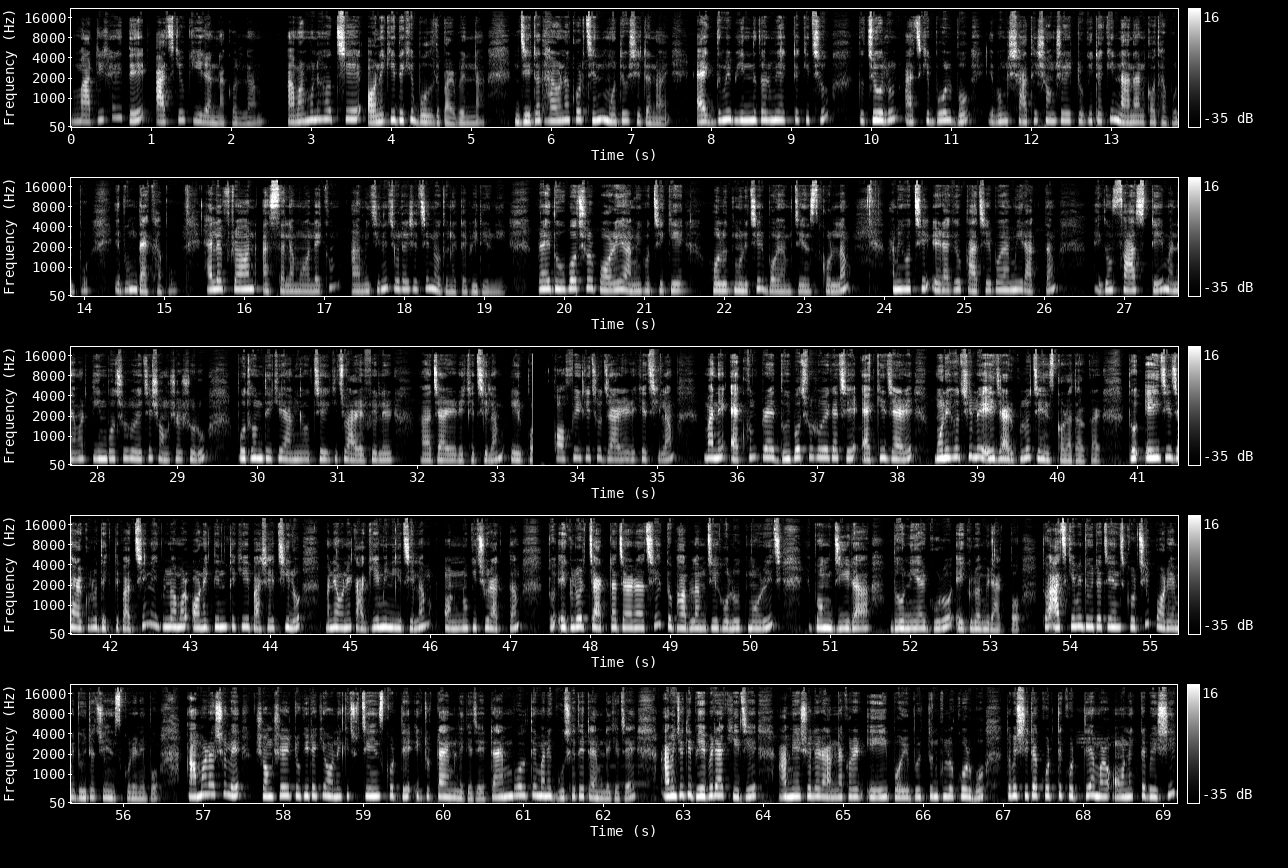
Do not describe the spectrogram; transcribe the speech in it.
মাটির হাঁড়িতে আজকেও কী রান্না করলাম? আমার মনে হচ্ছে অনেকেই দেখে বলতে পারবেন না। যেটা ধারণা করছেন মোটেও সেটা নয়। একদমই ভিন্নধর্মী একটা কিছু। তো চলুন আজকে বলব এবং সাথে সংসারের টুকিটাকি নানান কথা বলব এবং দেখাবো। হ্যালো ফ্রন আসসালামু আলাইকুম। আমি চিনি চলে এসেছি নতুন একটা ভিডিও নিয়ে। প্রায় দু বছর পরে আমি হচ্ছে গিয়ে হলুদ মরিচের বয়াম চেঞ্জ করলাম। আমি হচ্ছে এর আগেও কাচের বয়ামই রাখতাম। একদম ফার্স্টে মানে আমার তিন বছর হয়েছে সংসার শুরু। প্রথম দিকে আমি হচ্ছে কিছু আর আরএফএলের জারে রেখেছিলাম। এরপর কফির কিছু জারে রেখেছিলাম। মানে এখন প্রায় দুই বছর হয়ে গেছে একই জারে। মনে হচ্ছিল এই জারগুলো চেঞ্জ করা দরকার। তো এই যে জারগুলো দেখতে পাচ্ছেন, এগুলো আমার অনেক দিন থেকেই বাসায় ছিল। মানে অনেক আগে আমি নিয়েছিলাম, অন্য কিছু রাখতাম। তো এগুলোর চারটা জার আছে। তো ভাবলাম যে হলুদ মরিচ এবং জিরা, ধনিয়ার গুঁড়ো এগুলো আমি রাখব। তো আজকে আমি দুইটা চেঞ্জ করছি, পরে আমি দুইটা চেঞ্জ করে নেব। আমার আসলে সংসারের টুকিটাকি অনেক কিছু চেঞ্জ করতে একটু টাইম লেগে যায়। টাইম বলতে মানে গুছাতে টাইম লেগে যায়। আমি যদি ভেবে রাখি যে আমি আসলে রান্নাঘরের এই পরিবর্তনগুলো করব। তবে সেটা করতে করতে আমার অনেকটা বেশি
